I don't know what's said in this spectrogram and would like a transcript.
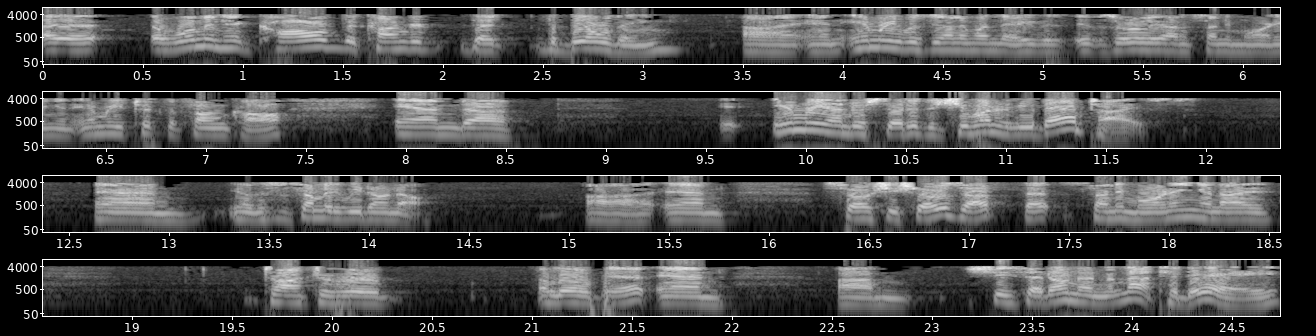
a, a, woman had called the, congreg- the, the building, uh, and Emery was the only one there. Was, it was early on Sunday morning, and Emery took the phone call, and uh, Emery understood it that she wanted to be baptized. And, you know, this is somebody we don't know. Uh, and so she shows up that Sunday morning, and I talked to her a little bit, and um, she said, "Oh no, no, not today."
